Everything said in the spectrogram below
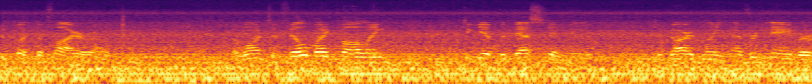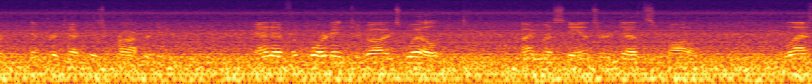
to put the fire out. I want to fill my calling to give the best in me, to guard my every neighbor and protect his property. And if according to God's will, I must answer death's call, bless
